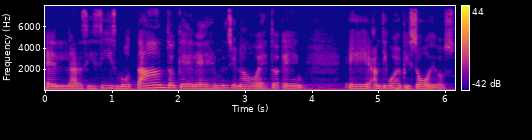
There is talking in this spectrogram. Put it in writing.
El narcisismo, tanto que les he mencionado esto en eh, antiguos episodios,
